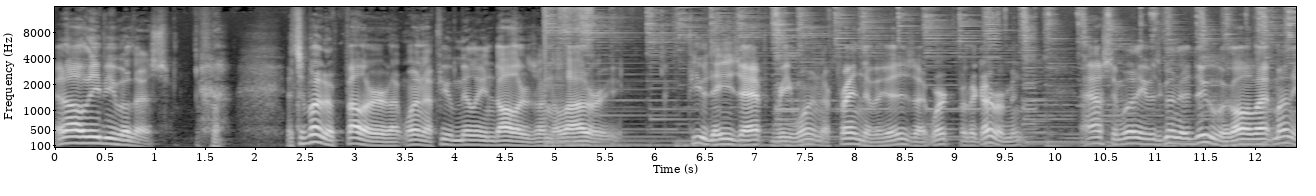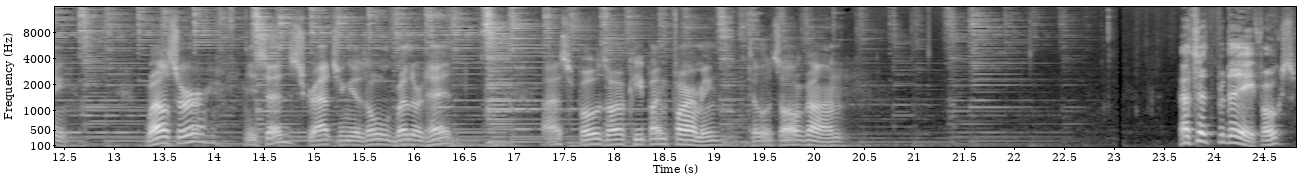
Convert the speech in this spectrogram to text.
And I'll leave you with this. it's about a feller that won a few million dollars on the lottery. A few days after he won, a friend of his that worked for the government asked him what he was going to do with all that money. Well, sir, he said, scratching his old weathered head, I suppose I'll keep on farming till it's all gone. That's it for today, folks.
